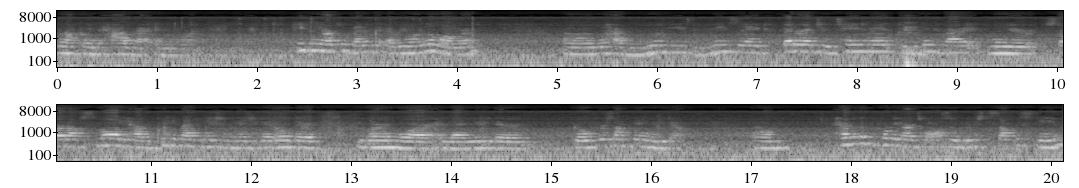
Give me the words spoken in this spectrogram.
we're not going to have that anymore. Keeping the arts will benefit everyone in the long run. Uh, we'll have movies and music, better entertainment. If you think about it, when you start off small, you have a big imagination, and as you get older, you learn more, and then you either go for something or you don't. Um, Having the performing arts will also boost self-esteem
